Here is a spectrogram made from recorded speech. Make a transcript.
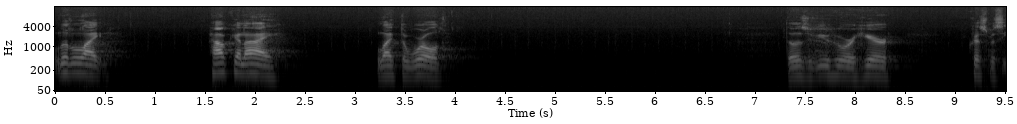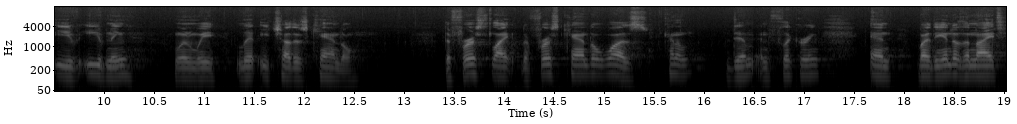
little light. How can I light the world? Those of you who were here Christmas Eve evening when we lit each other's candle, the first light, the first candle was kind of dim and flickering, And by the end of the night,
